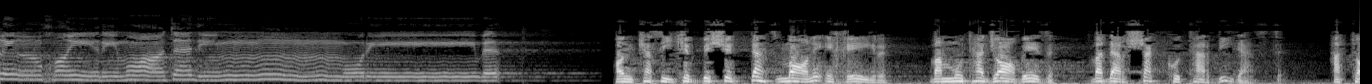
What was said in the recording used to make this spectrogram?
للخیر معتد مریب آن کسی که به شدت مانع خیر و متجاوز و در شک و تردید است حتی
